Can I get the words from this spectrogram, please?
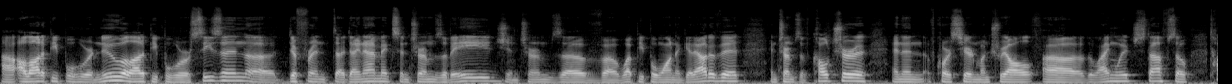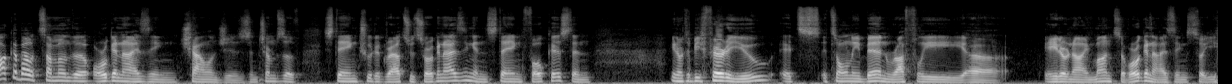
Uh, a lot of people who are new, a lot of people who are seasoned, uh, different uh, dynamics in terms of age, in terms of uh, what people want to get out of it, in terms of culture, and then, of course, here in Montreal, uh, the language stuff. So, talk about some of the organizing challenges in terms of staying true to grassroots organizing and staying focused and you know, to be fair to you, it's it's only been roughly uh, eight or nine months of organizing. So you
